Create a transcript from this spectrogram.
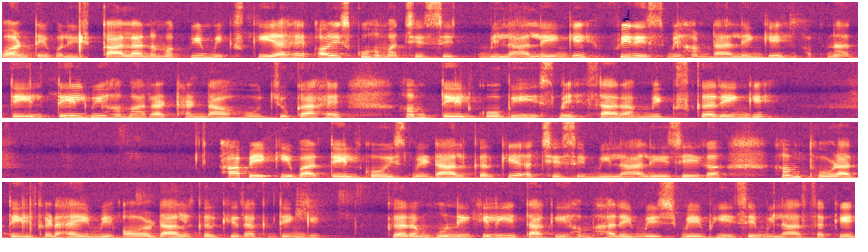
वन टेबल काला नमक भी मिक्स किया है और इसको हम अच्छे से मिला लेंगे। फिर इसमें हम डालेंगे अपना तेल। तेल भी हमारा ठंडा हो चुका है। हम तेल को भी इसमें सारा मिक्स करेंगे। आप एक ही बार तेल को इसमें डाल करके अच्छे से मिला लीजिएगा। हम थोड़ा तेल कढ़ाई में और डाल करके रख देंगे। गर्म होने के लिए ताकि हम हरे मिर्च में भी इसे मिला सकें।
